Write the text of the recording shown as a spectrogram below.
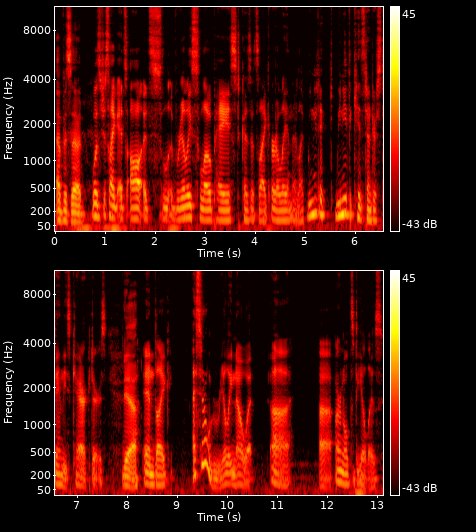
episode. was just like it's all it's sl- really slow paced because it's like early and they're like we need to we need the kids to understand these characters Yeah, and like I still don't really know what uh uh Arnold's deal is.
